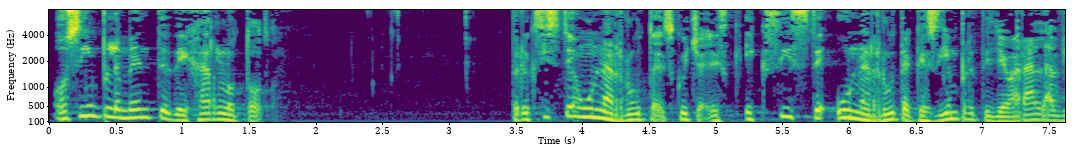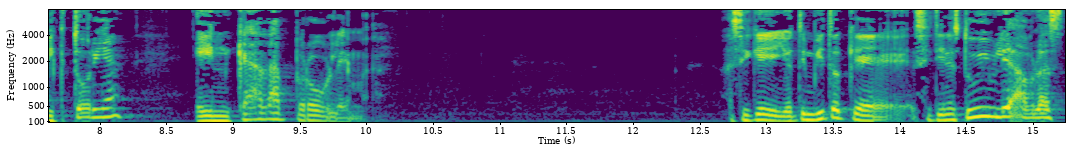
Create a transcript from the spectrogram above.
o simplemente dejarlo todo. Pero existe una ruta, escucha, es- existe una ruta que siempre te llevará a la victoria en cada problema. Así que yo te invito a que si tienes tu Biblia, hablas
